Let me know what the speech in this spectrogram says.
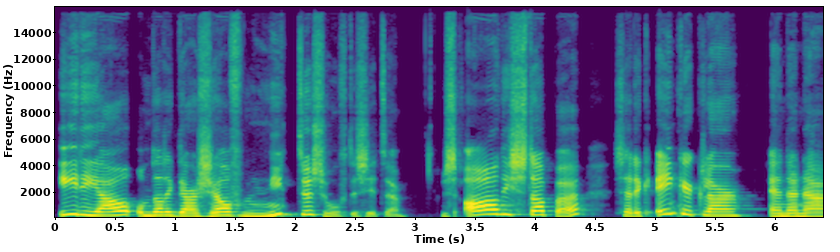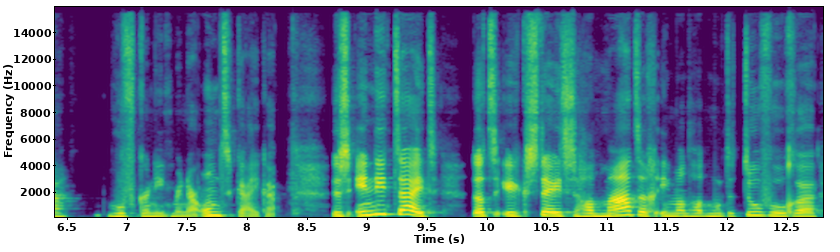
ideaal, omdat ik daar zelf niet tussen hoef te zitten. Dus al die stappen zet ik één keer klaar en daarna hoef ik er niet meer naar om te kijken. Dus in die tijd dat ik steeds handmatig iemand had moeten toevoegen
